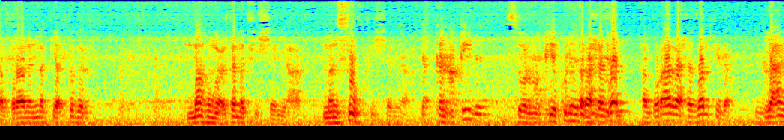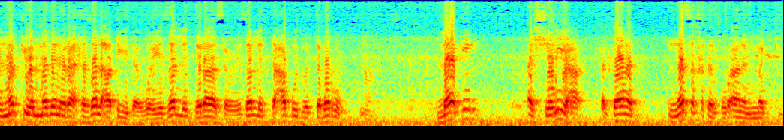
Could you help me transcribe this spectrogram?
القرآن المكي يعتبر ما هو معتمد في الشريعة منسوخ في الشريعة. لا كان عقيدة السور المكية كلها راح يظل القرآن راح يظل كذا نعم. يعني المكي والمدني راح يظل عقيدة ويظل الدراسة ويظل التعبد والتبرك. نعم. لكن الشريعة اللي كانت نسخت القرآن المكي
